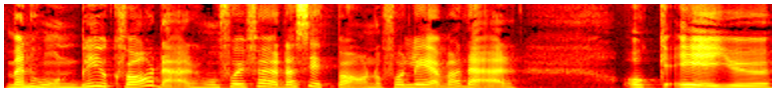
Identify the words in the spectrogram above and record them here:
Men hon blir ju kvar där, hon får ju föda sitt barn och får leva där. Och är ju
